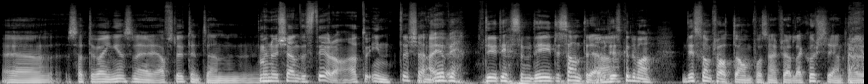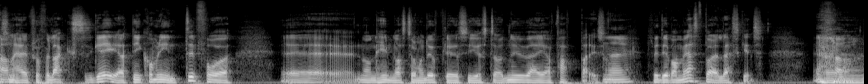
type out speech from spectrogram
Eh, Så att det var ingen sån här, absolut inte en... Men hur kändes det då? Att du inte kände Ja, jag det? vet, det är det som det är intressant det där. Ja. Det skulle man, det ska man prata om på såna här föräldrakurser egentligen, eller Ja. såna här profylaxgrejer. Att ni kommer inte få eh, någon himlastormande upplevelse just då, nu är jag pappa. Liksom. Nej. För det var mest bara läskigt. Ja. Eh,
